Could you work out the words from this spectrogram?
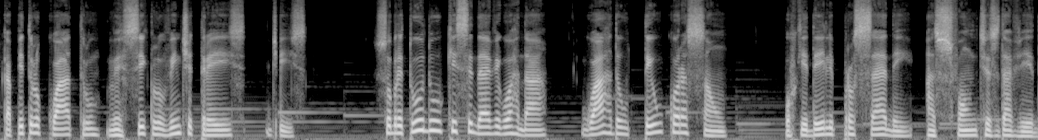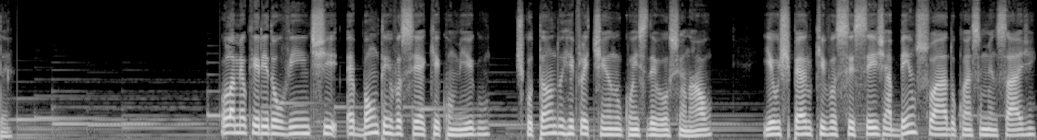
capítulo 4, versículo 23 diz: Sobretudo o que se deve guardar, guarda o teu coração, porque dele procedem as fontes da vida. Olá, meu querido ouvinte, é bom ter você aqui comigo, escutando e refletindo com esse devocional, e eu espero que você seja abençoado com essa mensagem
